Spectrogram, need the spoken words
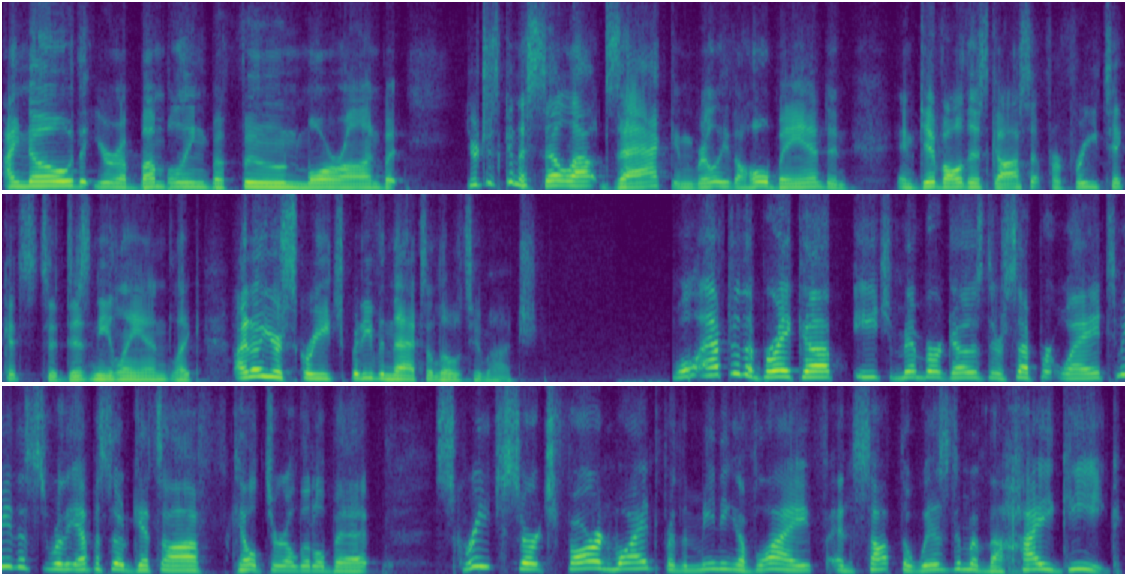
I know that you're a bumbling buffoon moron, but you're just going to sell out Zach and really the whole band and and give all this gossip for free tickets to Disneyland. Like, I know you're Screech, but even that's a little too much. Well, after the breakup, each member goes their separate way. To me, this is where the episode gets off kilter a little bit. Screech searched far and wide for the meaning of life and sought the wisdom of the high geek.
